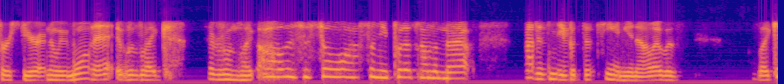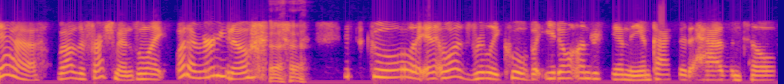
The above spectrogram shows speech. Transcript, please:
first year, and then we won it, it was like everyone's like, oh, this is so awesome. You put us on the map. Not just me, but the team. You know, it was like, yeah, well, I was a freshman, so I'm like, whatever, you know, it's cool, and it was really cool. But you don't understand the impact that it has until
